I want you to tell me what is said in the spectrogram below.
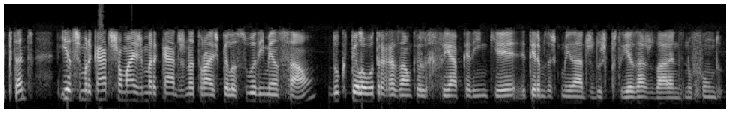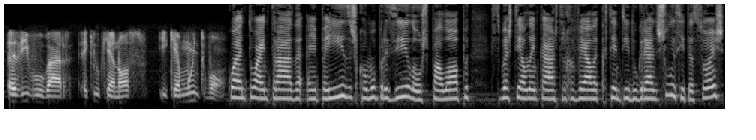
E, portanto, esses mercados são mais mercados naturais pela sua dimensão do que pela outra razão que eu lhe referi há bocadinho, que é termos as comunidades dos portugueses a ajudarem-nos, no fundo, a divulgar aquilo que é nosso e que é muito bom. Quanto à entrada em países como o Brasil ou os PALOP, Sebastião Lencastre revela que tem tido grandes solicitações,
